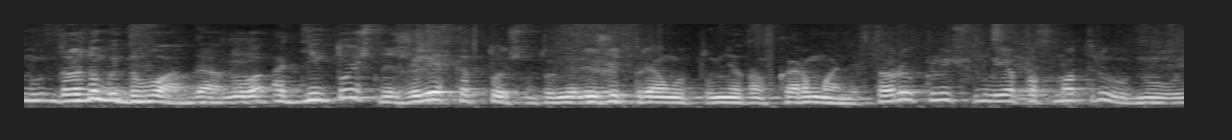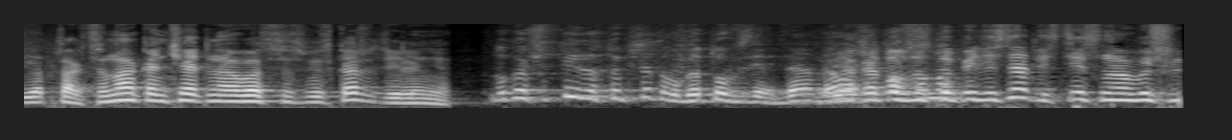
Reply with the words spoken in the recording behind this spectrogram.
ну, должно быть два, да, но один точно, железка точно, то у меня лежит прямо вот у меня там в кармане. Второй ключ, ну, я посмотрю, ну, я... Так, цена окончательная у вас, сейчас вы скажете или нет? Ну, короче, ты за 150 его готов взять, да? я Давай, готов за пацаны. 150, естественно, вы же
